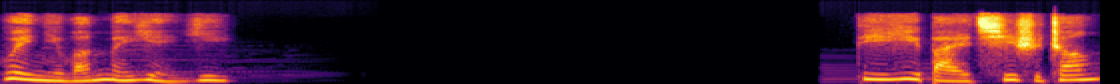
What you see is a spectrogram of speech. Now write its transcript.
为你完美演绎。第一百七十章，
